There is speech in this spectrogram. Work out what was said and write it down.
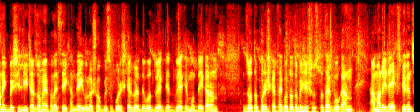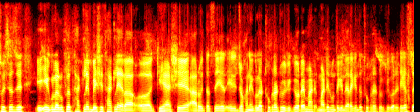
অনেক বেশি লিটার জমায় ফেলাইছে এখান দিয়ে। এগুলো সব কিছু পরিষ্কার করে দেবো দু এক দু একের মধ্যে, কারণ যত পরিষ্কার থাকব, তত বেশি সুস্থ থাকব। কারণ আমার এটা এক্সপিরিয়েন্স হয়েছে যে এগুলার উপরে থাকলে, বেশি থাকলে এরা ঘেঁষে আর হইতাছে যখন এগুলা ঠুকরা টুকরি করে মাটির মধ্যে কিন্তু এরা কিন্তু ঠুকরা টুকরি করে, ঠিক আছে?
